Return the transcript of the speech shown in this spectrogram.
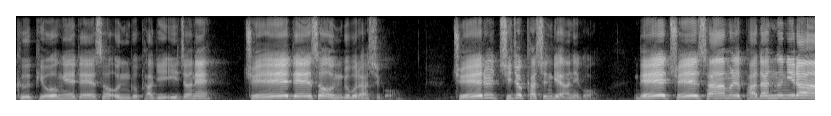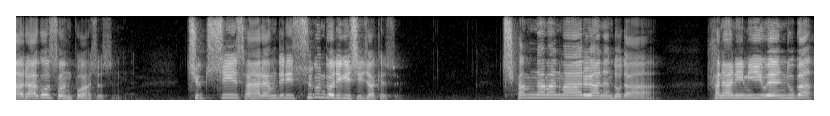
그 병에 대해서 언급하기 이전에 죄에 대해서 언급을 하시고 죄를 지적하신 게 아니고 내 죄 사함을 받았느니라라고 선포하셨습니다. 즉시 사람들이 수근거리기 시작했어요. 참남한 말을 하는도다. 하나님 이외에 누가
